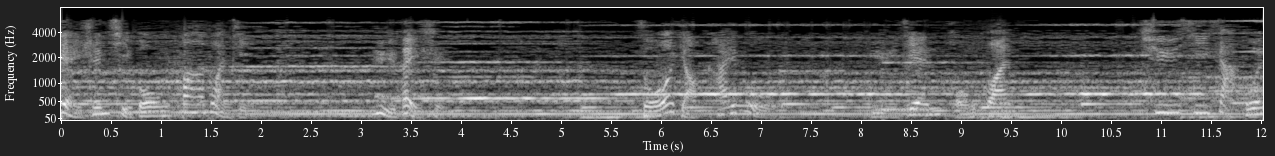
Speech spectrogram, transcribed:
健身气功八段锦，预备式，左脚开步，与肩同宽，屈膝下蹲，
